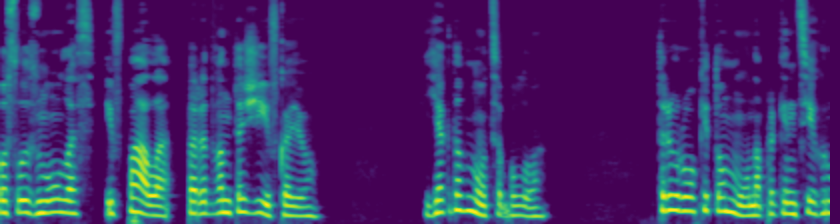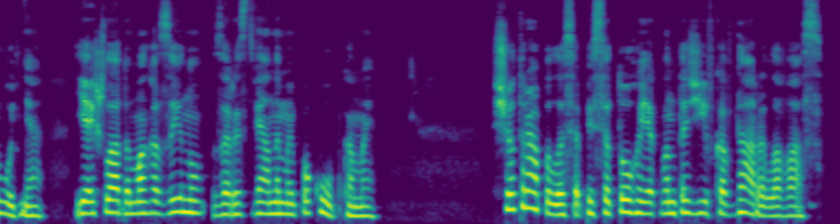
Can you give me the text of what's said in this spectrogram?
послизнулась і впала перед вантажівкою. Як давно це було? Три роки тому, наприкінці грудня, я йшла до магазину за різдвяними покупками. Що трапилося після того, як вантажівка вдарила вас?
